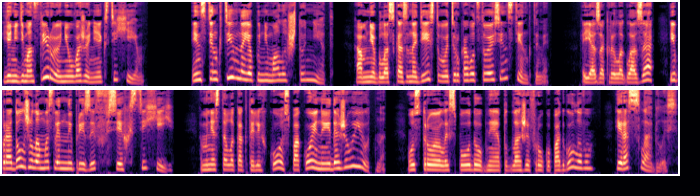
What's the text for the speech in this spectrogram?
я не демонстрирую неуважение к стихиям. Инстинктивно я понимала, что нет. А мне было сказано действовать, руководствуясь инстинктами. Я закрыла глаза и продолжила мысленный призыв всех стихий. Мне стало как-то легко, спокойно и даже уютно. Устроилась поудобнее, подложив руку под голову, и расслабилась.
